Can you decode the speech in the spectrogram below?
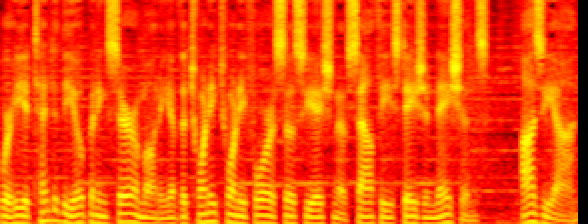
where he attended the opening ceremony of the 2024 Association of Southeast Asian Nations, ASEAN,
